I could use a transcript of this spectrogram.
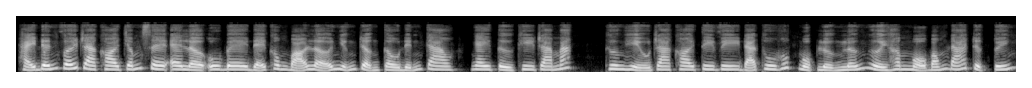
Hãy đến với ra khoi.club để không bỏ lỡ những trận cầu đỉnh cao ngay từ khi ra mắt. Thương hiệu ra khoi TV đã thu hút một lượng lớn người hâm mộ bóng đá trực tuyến.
